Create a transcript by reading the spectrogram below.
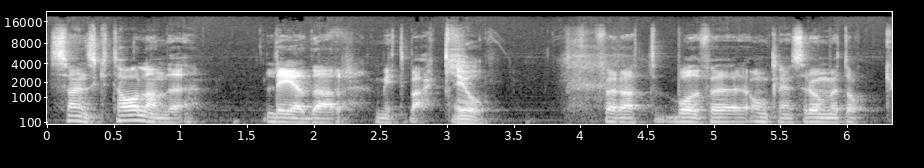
svensktalande ledar mittback? Jo. För att, både för omklädningsrummet och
